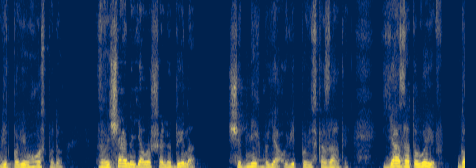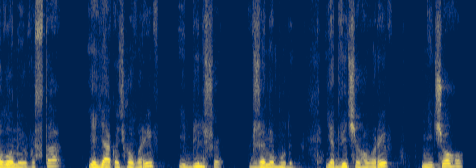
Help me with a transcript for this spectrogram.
відповів Господу: Звичайно, я лише людина, щоб міг би я у відповідь сказати: Я затулив долоною вуста, я якось говорив і більше вже не буду. Я двічі говорив, нічого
